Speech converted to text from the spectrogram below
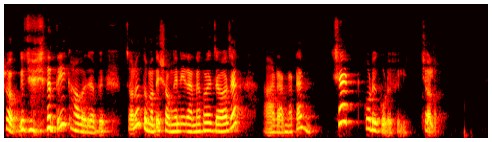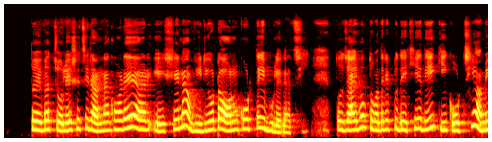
সব কিছুর সাথেই খাওয়া যাবে। চলো তোমাদের সঙ্গে নিয়ে রান্নাঘরে যাওয়া যাক আর রান্নাটা চ্যাট করে করে ফেলি, চলো। তো এবার চলে এসেছি রান্নাঘরে আর এসে না ভিডিওটা অন করতেই ভুলে গেছি। তো যাই হোক, তোমাদের একটু দেখিয়ে দিই কী করছি। আমি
